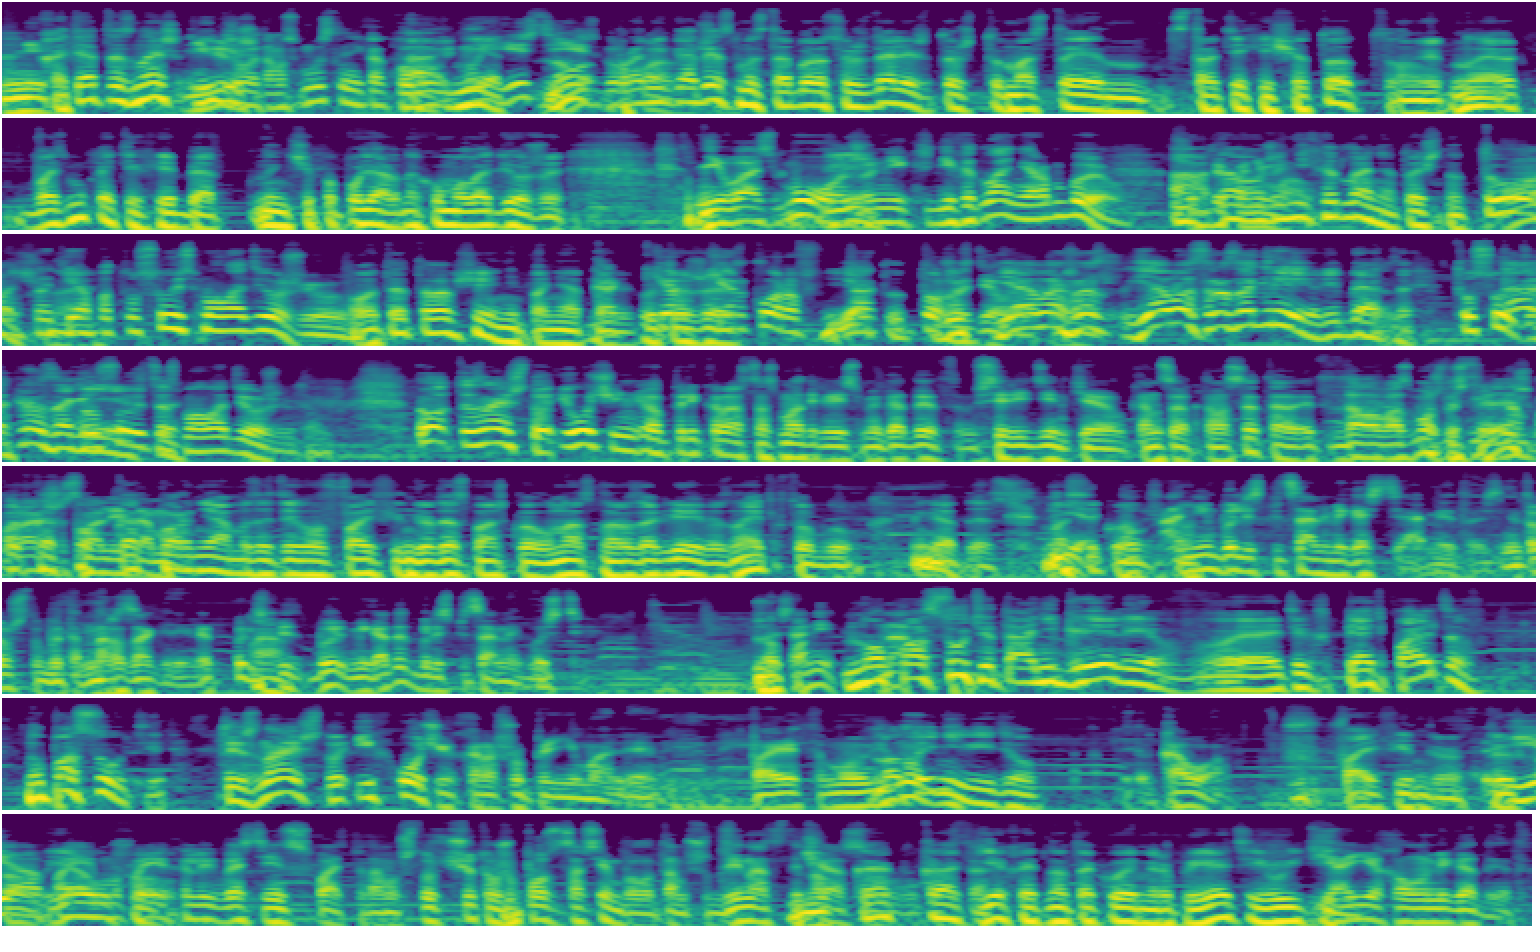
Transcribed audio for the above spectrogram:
Не- Хотя, ты знаешь, Не вижу видишь, в этом смысла никакого. а, ну, ну, нет, есть ну, есть группа. про Мегадес мы с тобой рассуждали же, то, что Мастейн стратег еще тот. Он говорит, ну, я возьму-ка этих ребят, нынче популярных у молодежи. Не возьму, он же не, не хедлайнером был. А, да, он же не хедлайнер, точно, Он точно. говорит, я потусуюсь с молодежью. Вот это вообще непонятно. Как Кир- жест. Киркоров так тоже делает, Я вас, раз- я вас разогрею, ребята. Тусуется, тусуется что- с молодежью. Там. Ну, вот, ты знаешь что, и очень э, прекрасно смотрелись Мегадет в серединке концертного сета. Это дало возможность нам пораньше как, свалить как домой. парням из этих Five Finger Death Punch Club у нас на разогреве, знаете, кто был? Мегадес. На Нет, ну, они были специальными гостями. То есть не то, чтобы там на разогреве. Это были, А. спе- были- Мегадет были специальные гости. Но, по, они но на- по сути-то они грели в этих пять пальцев. Ну, по сути. Ты знаешь, что их очень хорошо принимали. Поэтому... Но ну, ты не видел Кого? Five Finger. Ты я, шел, поехал- мы ушел. поехали в гостиницу спать, потому что что-то уже поздно совсем было, там что 12 Но час. как ну, так ехать на такое мероприятие и уйти? Я ехал на Мегадет.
